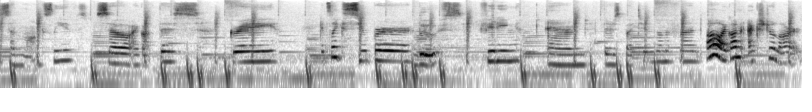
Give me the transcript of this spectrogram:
some long sleeves. So I got this gray, it's like super loose fitting and there's buttons on the front. Oh I got an extra large.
